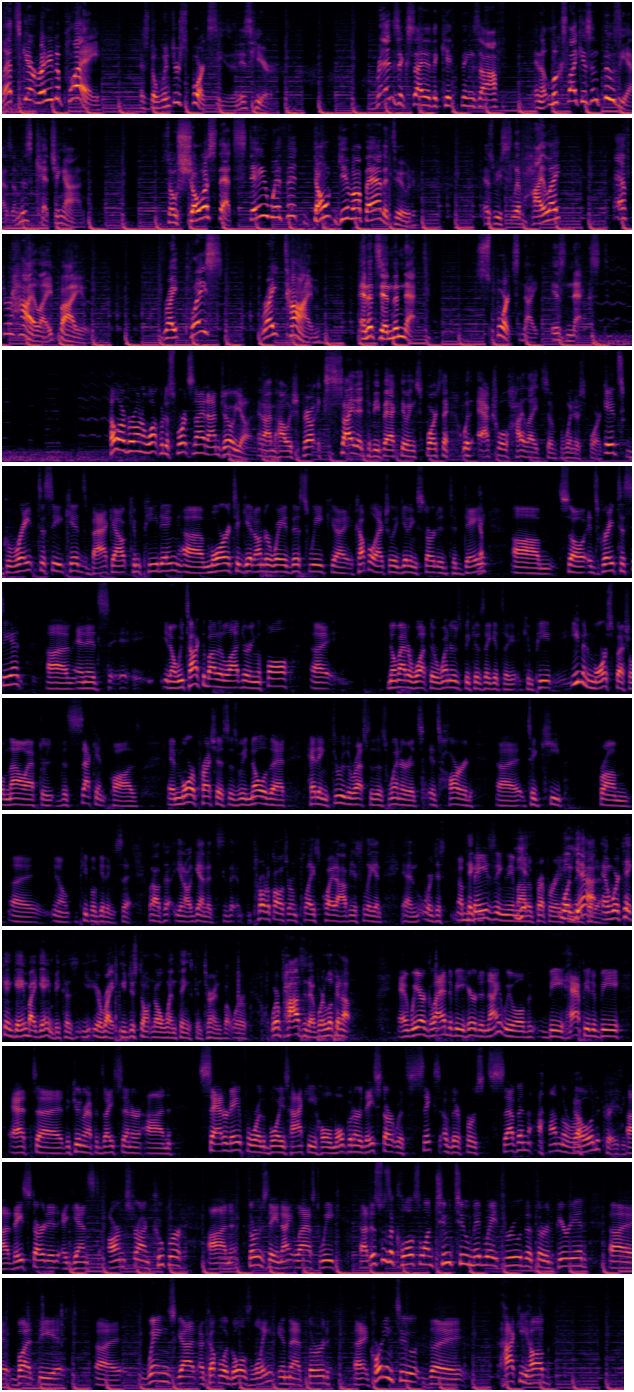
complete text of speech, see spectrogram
Let's get ready to play as the winter sports season is here. Red's excited to kick things off, and it looks like his enthusiasm is catching on. So show us that stay with it, don't give up attitude as we slip highlight after highlight by you. Right place, right time, and it's in the net. Sports Night is next. Hello, everyone, and welcome to Sports Night. I'm Joe Young. And I'm Howie Shapiro. Excited to be back doing Sports Night with actual highlights of winter sports. It's great to see kids back out competing. Uh, more to get underway this week. Uh, a couple actually getting started today. Yep. Um, so it's great to see it. Um, and it's, you know, we talked about it a lot during the fall. Uh, no matter what, they're winners because they get to compete. Even more special now after the second pause and more precious as we know that heading through the rest of this winter, it's it's hard uh, to keep from uh, you know people getting sick. Well, you know, again, it's the protocols are in place quite obviously, and and we're just amazing taking, the amount yeah, of preparation. Well, yeah, and we're taking game by game because you're right. You just don't know when things can turn, but we're we're positive. We're looking up. And we are glad to be here tonight. We will be happy to be at uh, the Coon Rapids Ice Center on Saturday for the boys hockey home opener. They start with six of their first seven on the oh, road. Oh, crazy. Uh, they started against Armstrong Cooper on Thursday night last week. Uh, this was a close one, 2 2 midway through the third period, uh, but the uh, Wings got a couple of goals late in that third. Uh, according to the Hockey Hub,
